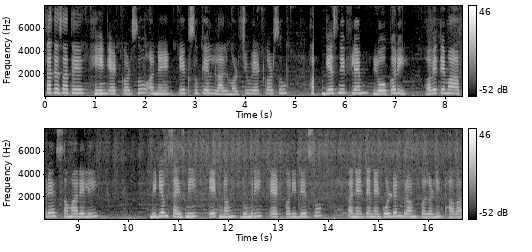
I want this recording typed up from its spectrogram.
સાથે સાથે હિંગ એડ કરશું અને એક સુકેલ લાલ મરચું એડ કરશું. ગેસની ફ્લેમ લો કરી, હવે તેમાં આપણે સમારેલી મીડિયમ સાઇઝની એક નંગ ડુંગળી એડ કરી દેશું અને તેને ગોલ્ડન બ્રાઉન કલરની થવા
